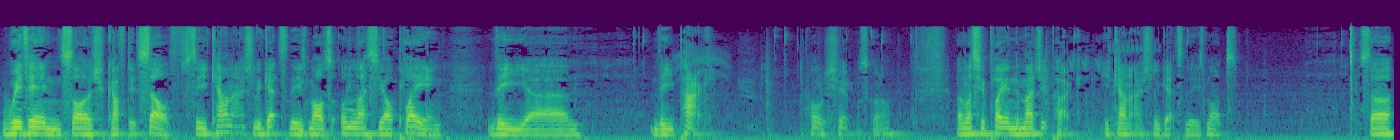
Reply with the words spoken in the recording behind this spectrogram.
within SolitaryCraft itself, so you can't actually get to these mods unless you're playing the um, the pack. Holy shit, what's going on? Unless you're playing the Magic Pack, you can't actually get to these mods. So,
